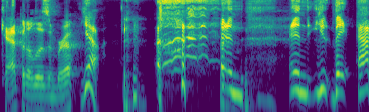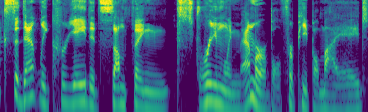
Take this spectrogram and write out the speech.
Capitalism, bro. Yeah. and and you, they accidentally created something extremely memorable for people my age.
